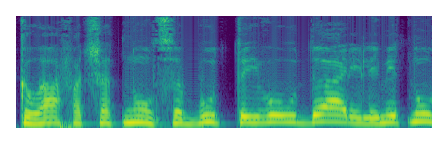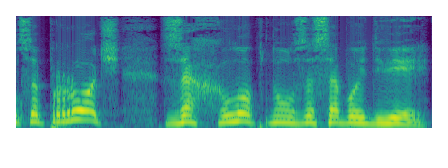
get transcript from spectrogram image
Клав отшатнулся, будто его ударили, метнулся прочь, захлопнул за собой дверь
